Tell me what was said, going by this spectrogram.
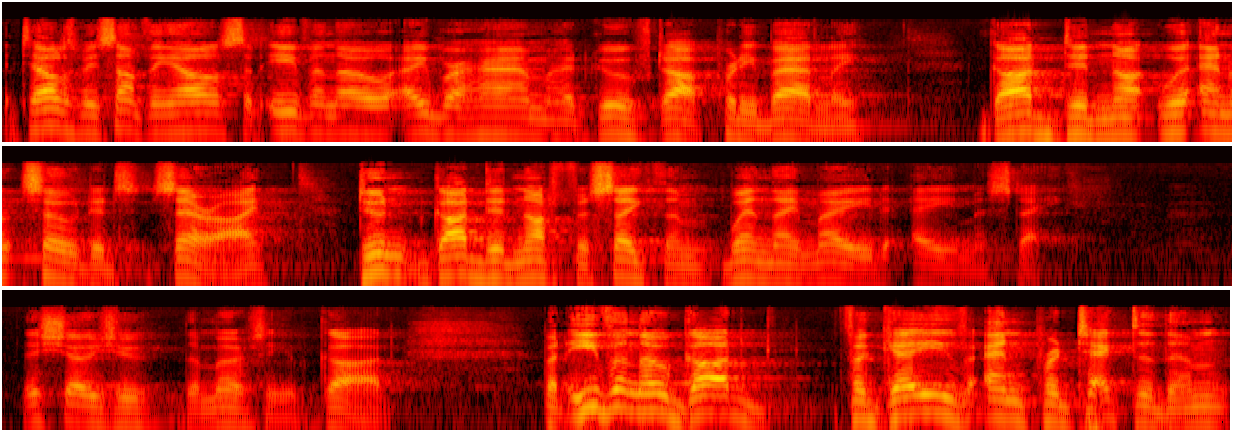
It tells me something else that even though Abraham had goofed up pretty badly, God did not, and so did Sarai, God did not forsake them when they made a mistake. This shows you the mercy of God. But even though God forgave and protected them,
